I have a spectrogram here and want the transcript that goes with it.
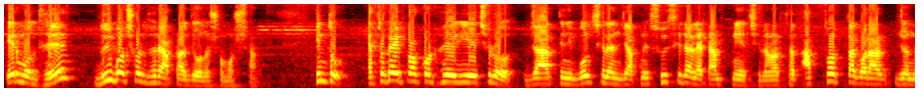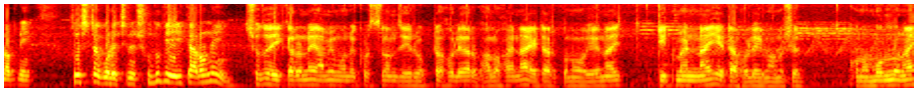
এর মধ্যে দুই বছর ধরে আপনার যৌন সমস্যা। কিন্তু এতটাই প্রকট হয়ে গিয়েছিল যা তিনি বলছিলেন যে আপনি সুইসাইডাল অ্যাটাম্প নিয়েছিলেন, অর্থাৎ আত্মহত্যা করার জন্য আপনি চেষ্টা করেছিলেন। শুধু কি এই কারণেই? শুধু এই কারণে আমি মনে করছিলাম যে এই রোগটা হলে আর ভালো হয় না, এটার কোনো এ নাই ট্রিটমেন্ট নাই, এটা হলেই মানুষের কোনো মূল্য নাই।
